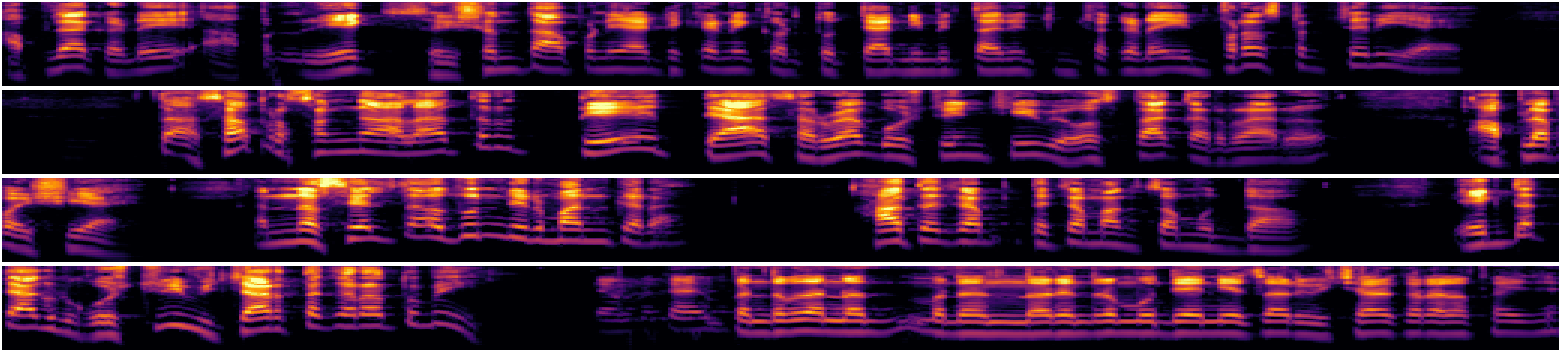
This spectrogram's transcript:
आपल्याकडे आपलं एक सेशन तर आपण या ठिकाणी करतो. त्या निमित्ताने तुमच्याकडे इन्फ्रास्ट्रक्चरही आहे. तर असा प्रसंग आला तर ते त्या सर्व गोष्टींची व्यवस्था करणारं आपल्यापाशी आहे. आणि नसेल तर अजून निर्माण करा. हा त्याच्या त्याच्या मागचा मुद्दा. एकदा त्या गोष्टी विचार तर करा तुम्ही. त्यामुळे काय पंतप्रधान नरेंद्र मोदी यांनी याच्यावर विचार करायला पाहिजे?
